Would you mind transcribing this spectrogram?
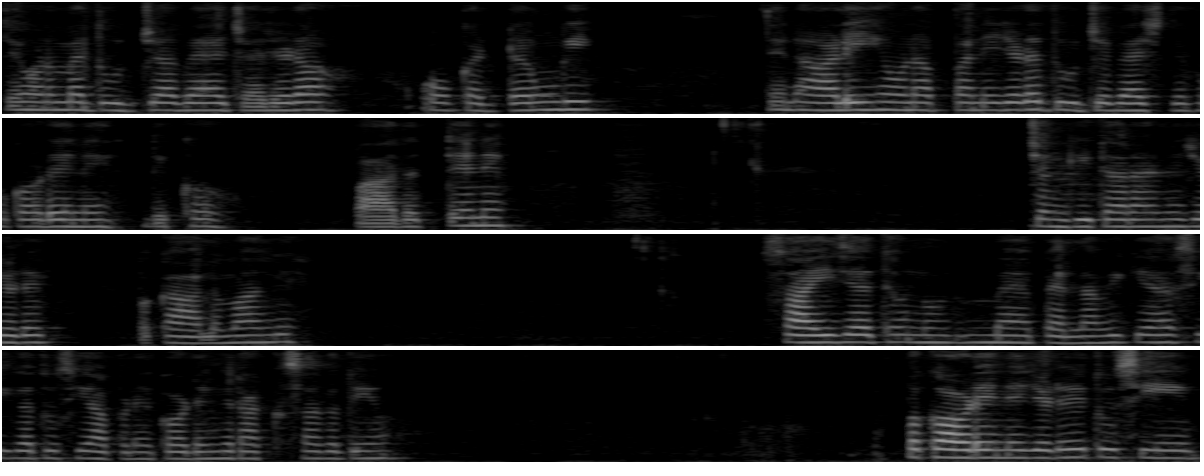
ਤੇ ਹੁਣ ਮੈਂ ਦੂਜਾ ਬੈਚ ਆ ਜਿਹੜਾ ਉਹ ਕੱਢੂੰਗੀ। ਅਤੇ ਨਾਲ ਹੀ ਹੁਣ ਆਪਾਂ ਨੇ ਜਿਹੜਾ ਦੂਜੇ ਬੈਚ ਦੇ ਪਕੌੜੇ ਨੇ, ਦੇਖੋ, ਪਾ ਦਿੱਤੇ ਨੇ। ਚੰਗੀ ਤਰ੍ਹਾਂ ਨੇ ਜਿਹੜੇ ਪਕਾ ਲਵਾਂਗੇ। ਸਾਈਜ਼ ਹੈ ਤੁਹਾਨੂੰ ਮੈਂ ਪਹਿਲਾਂ ਵੀ ਕਿਹਾ ਸੀਗਾ, ਤੁਸੀਂ ਆਪਣੇ ਅਕੋਰਡਿੰਗ ਰੱਖ ਸਕਦੇ ਹੋ। ਪਕੌੜੇ ਨੇ ਜਿਹੜੇ ਤੁਸੀਂ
